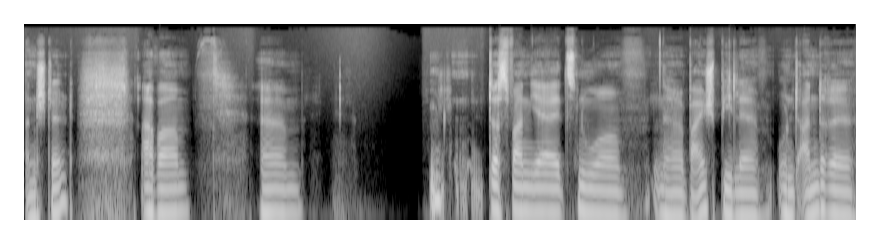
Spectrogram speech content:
anstellt. Aber ähm, das waren ja jetzt nur äh, Beispiele und andere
